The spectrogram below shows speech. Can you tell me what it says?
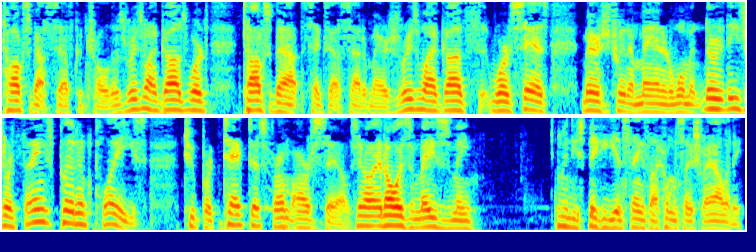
talks about self control. There's a reason why God's Word talks about sex outside of marriage. There's a reason why God's Word says marriage between a man and a woman. There, these are things put in place to protect us from ourselves. You know, it always amazes me when you speak against things like homosexuality.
